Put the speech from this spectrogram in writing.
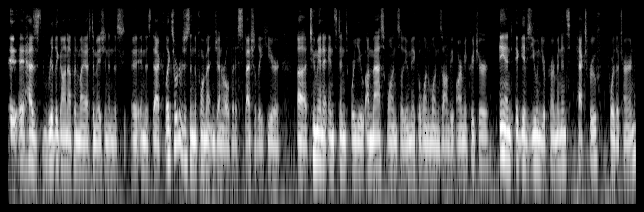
it, it, has really gone up in my estimation in this in this deck. Like sort of just in the format in general, but especially here. Uh, two mana instant where you amass one, so you make a one one zombie army creature, and it gives you and your permanents hexproof for the turn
